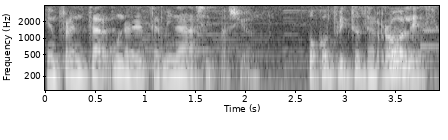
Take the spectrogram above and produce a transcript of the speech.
enfrentar una determinada situación. O conflictos de roles.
